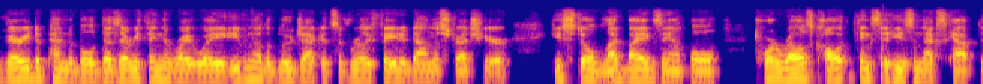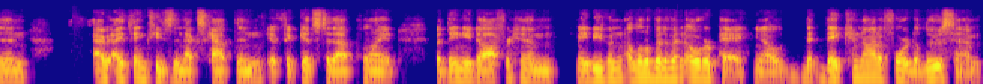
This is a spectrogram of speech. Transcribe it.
very dependable, does everything the right way. Even though the Blue Jackets have really faded down the stretch here, he's still led by example. Tortorella's call thinks that he's the next captain. I, I think he's the next captain if it gets to that point. But they need to offer him maybe even a little bit of an overpay. You know, they cannot afford to lose him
